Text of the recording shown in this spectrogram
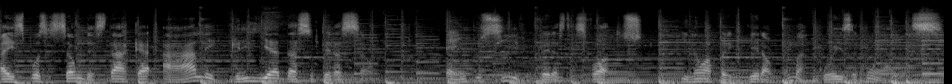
a exposição destaca a alegria da superação. É impossível ver estas fotos e não aprender alguma coisa com elas.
